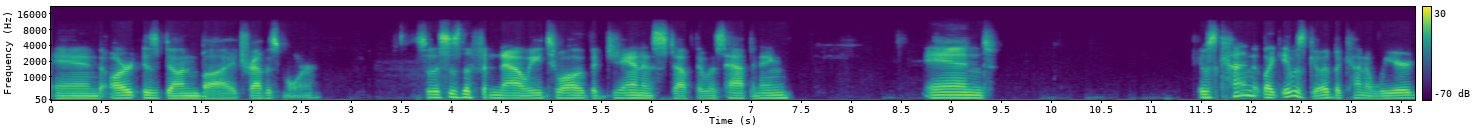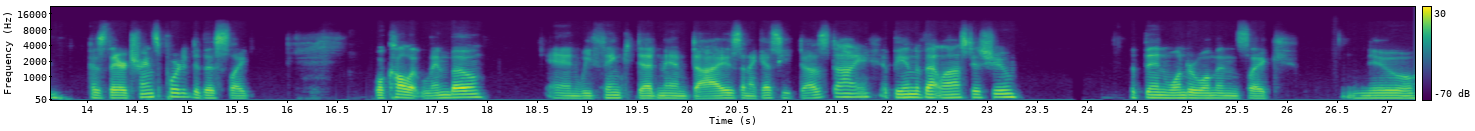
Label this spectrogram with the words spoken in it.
and art is done by Travis Moore. So this is the finale to all of the Janice stuff that was happening. And it was kind of like it was good, but kind of weird because they're transported to this like we'll call it limbo and we think Deadman dies and i guess he does die at the end of that last issue. But then wonder woman's like new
